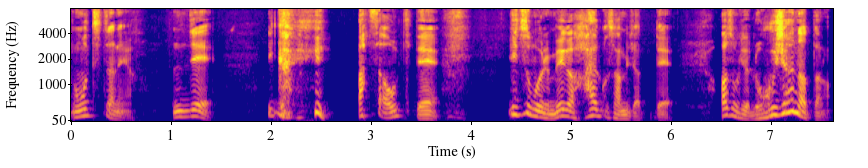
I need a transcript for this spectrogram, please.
思ってたのよ。で、一回、朝起きて、いつもより目が早く覚めちゃって、朝起きたら6時半だったの。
